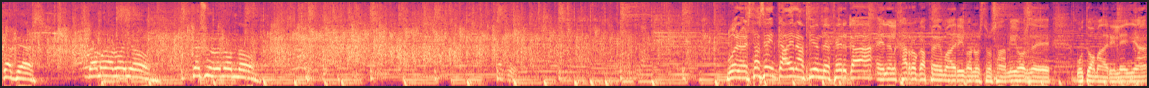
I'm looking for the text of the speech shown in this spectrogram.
Gracias. Vamos al rollo. Jesús Redondo. Bueno, estás en cadena 100 de cerca en el Jarro Café de Madrid con nuestros amigos de Mutua Madrileña.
